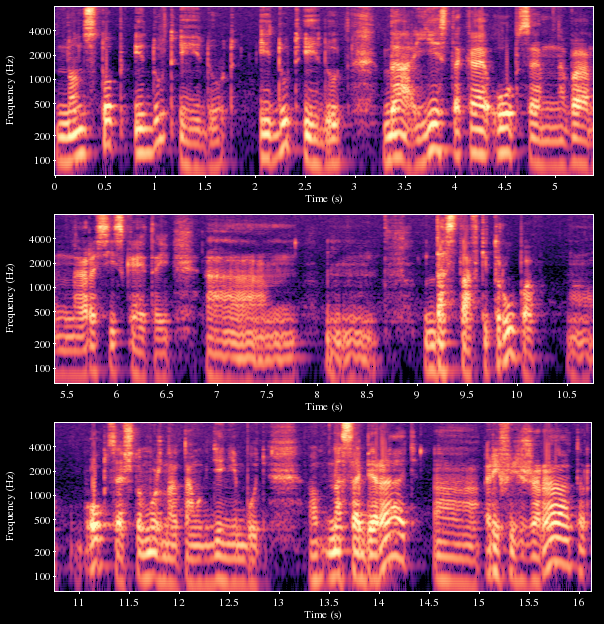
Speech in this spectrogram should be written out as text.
нон-стоп идут и идут. Идут и идут. Да, есть такая опция в российской этой а, доставки трупов, опция, что можно там где-нибудь насобирать а, рефрижератор,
